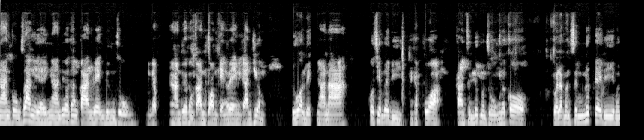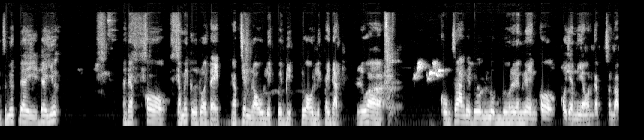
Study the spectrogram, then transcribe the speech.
งานโครงสร้างใหญ่ๆงานที่ว่าต้องการแรงดึงสูงนะครับงานที่ว่าต้องการความแข็งแรงในการเชื่อม หรือว่าเหล็กหนาก็เชื่อมได้ดีนะครับเพราะว่าการซึมลึกมันสูง แล้วก็เวลามันซึมลึกได้ดี มันซึมลึกได้ได้เยอะนะครับ ก็จะไม่เกิดรอยแตกนะครับ เช่นเราเหล็กไปบิดหรือเอาเหล็กไปดัด หรือว่าโครงสร้างเนี่ยโดนลมโดนอะไรแรงๆก็ก็จะเหนียวนะครับสำหรับ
